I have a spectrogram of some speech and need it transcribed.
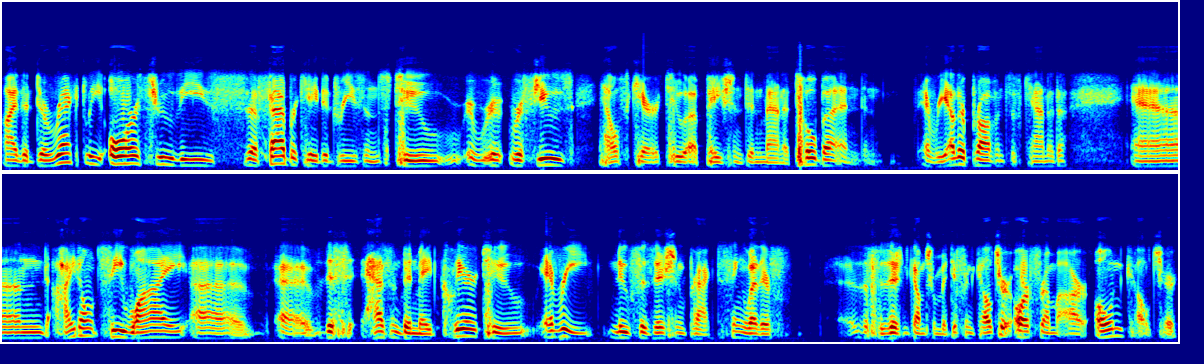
either directly or through these uh, fabricated reasons to re- refuse health care to a patient in Manitoba and in every other province of Canada. And I don't see why uh, uh, this hasn't been made clear to every new physician practicing, whether the physician comes from a different culture or from our own culture.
